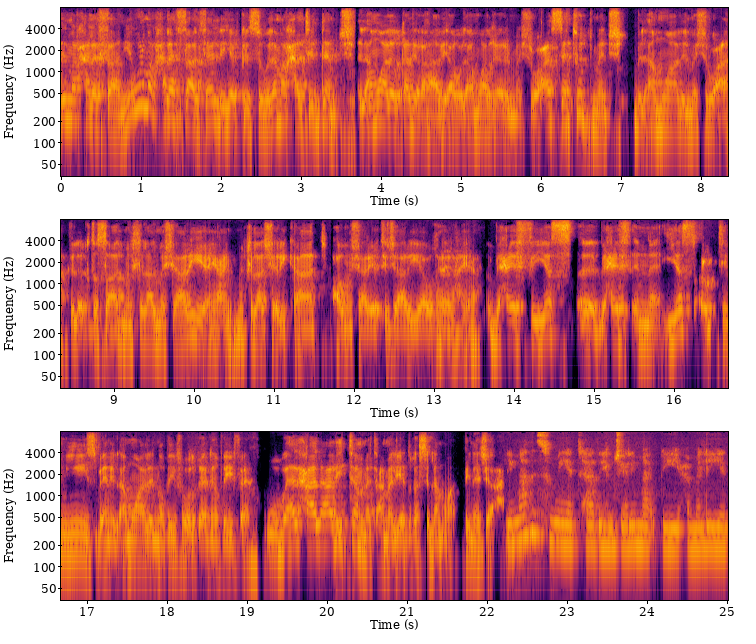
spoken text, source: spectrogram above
المرحلة الثانية والمرحلة الثالثة اللي هي بكل سهولة مرحلة الدمج. الأموال القذرة هذه أو الأموال غير المشروعة ستدمج بالأموال المشروعة في الاقتصاد من خلال مشاريع يعني من خلال شركات أو مشاريع تجارية وغيرها يعني. بحيث يص بحيث انه يصعب تمييز بين الأموال النظيفة والغير نظيفة. وبهالحالة هذه تمت عملية غسل الأموال بنجاح. لماذا سميت هذه الجريمة بعملية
